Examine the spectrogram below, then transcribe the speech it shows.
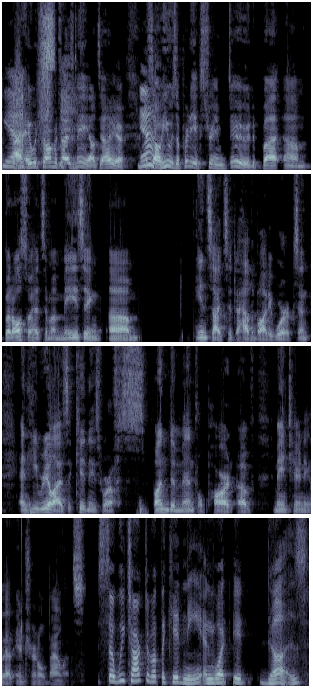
Yeah, it would traumatize me. I'll tell you. Yeah. So he was a pretty extreme dude, but um, but also had some amazing um, insights into how the body works, and and he realized that kidneys were a fundamental part of maintaining that internal balance. So we talked about the kidney and what it does,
